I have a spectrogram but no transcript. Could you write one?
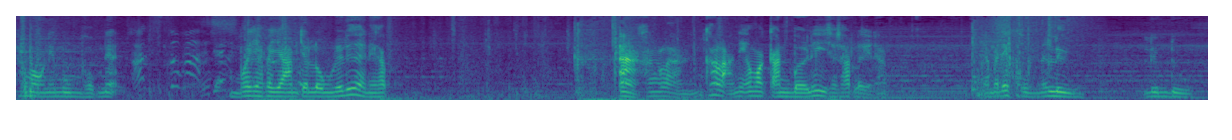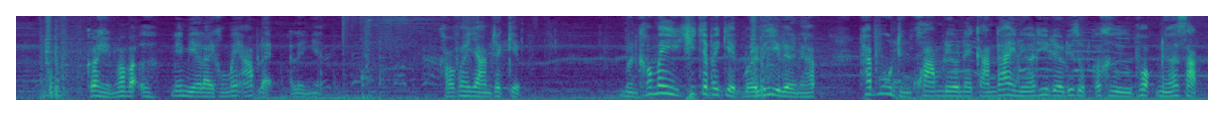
ถ้ามองในมุมผมเนี่ย ผมก็จะพยายามจะลงเรื่อยๆนะครับ อ่าข้างหลังข้างหลังนี่เอามากันเบอร์รี่ชัดๆเลยนะครับยังไม่ได้คุมนะลืมลืมดู ก็เห็นว่าแบบเออไม่มีอะไรคงไม่อัพแหละอะไรเงี้ยเขาพยายามจะเก็บ เหมือนเขาไม่คิดจะไปเก็บเบอร์รี่เลยนะครับ ถ้าพูดถึงความเร็วในการได้เนื้อที่เร็วที่สุดก็คือพวกเนื้อสัตว์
